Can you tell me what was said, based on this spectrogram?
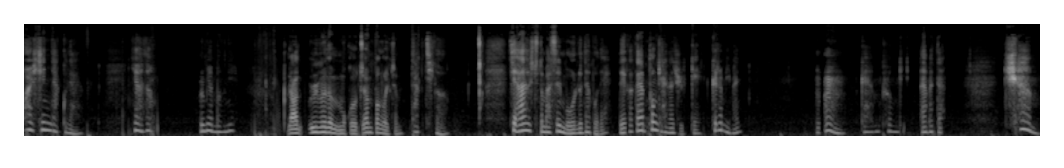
훨씬 낫구나 야 너 울면 먹니? 난 울면은 먹고 짬뽕을 좀. 닥치고 제 아저씨도 맛을 모르나 보네. 내가 깐풍기 하나 줄게. 그럼 이만. 음, 깐풍기. 아 맞다. 참.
